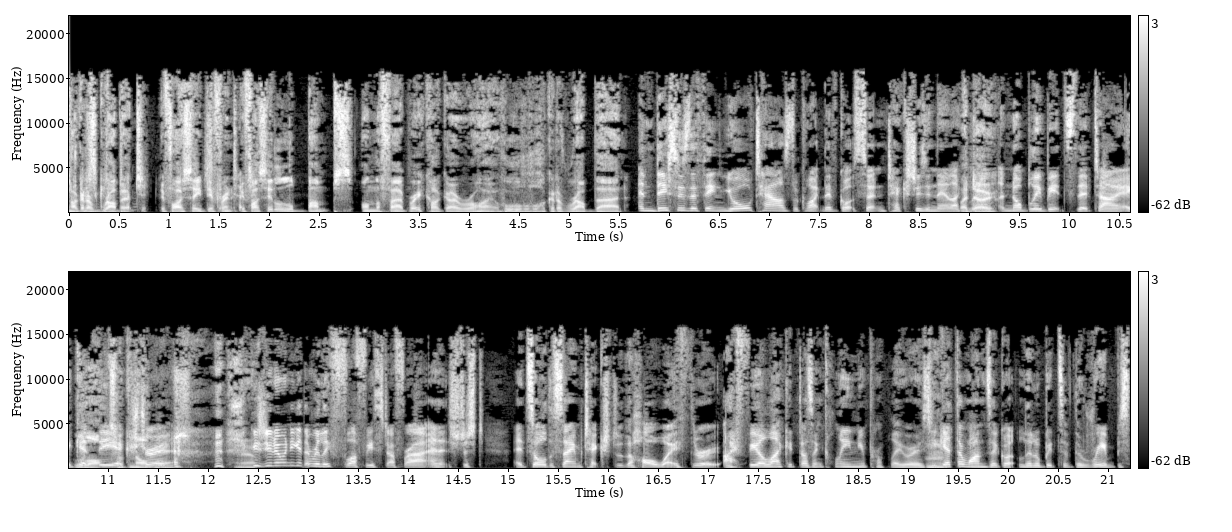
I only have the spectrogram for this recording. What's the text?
I got to rub it. If I see different, if I see little bumps on the fabric, I go right. Ooh, I got to rub that. And this is the thing: your towels look like they've got certain textures in there, like They little do. knobbly bits that uh, get Lots the of extra. knobbles. Because Yeah. you know when you get the really fluffy stuff, right, and it's just it's all the same texture the whole way through. I feel like it doesn't clean you properly. Whereas Mm. you get the ones that got little bits of the ribs,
